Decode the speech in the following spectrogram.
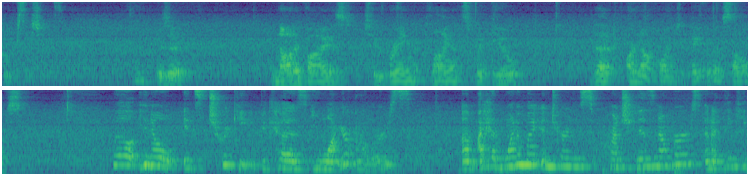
conversations. Is it not advised to bring clients with you that are not going to pay for themselves? Well, you know, it's tricky because you want your hours. Um, I had one of my interns crunch his numbers, and I think he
